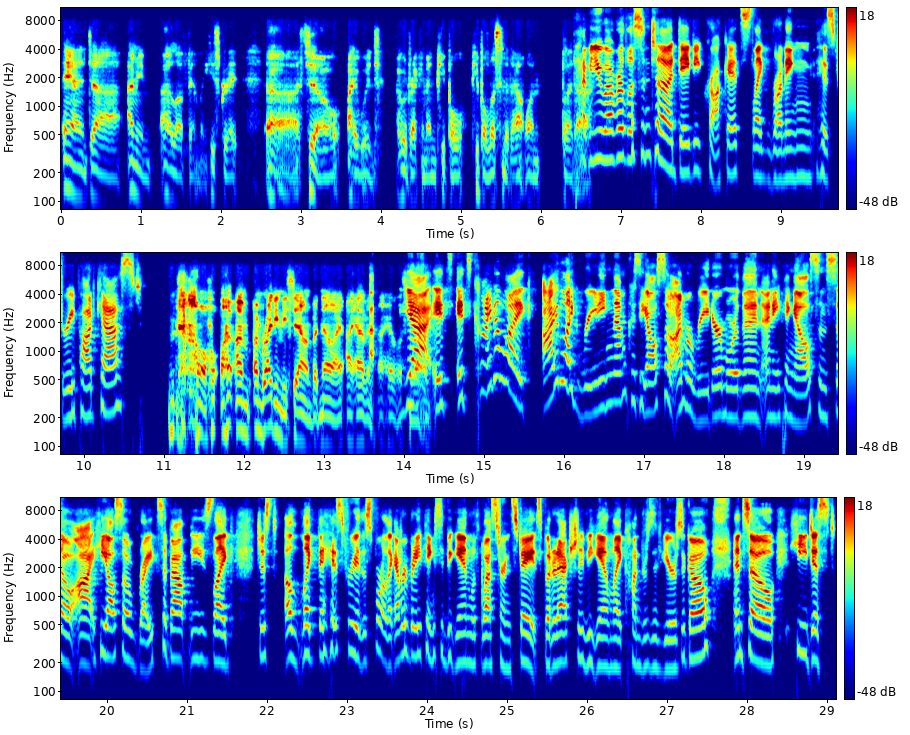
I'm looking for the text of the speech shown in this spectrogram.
And uh, I mean, I love Finlay; he's great. Uh, so I would I would recommend people people listen to that one. But have uh, you ever listened to Davy Crockett's like running history podcast? No, I'm I'm writing these down, but no, I, I haven't. I haven't. Yeah, it's it's kind of like I like reading them because he also I'm a reader more than anything else, and so uh, he also writes about these like just uh, like the history of the sport. Like everybody thinks it began with Western states, but it actually began like hundreds of years ago, and so he just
